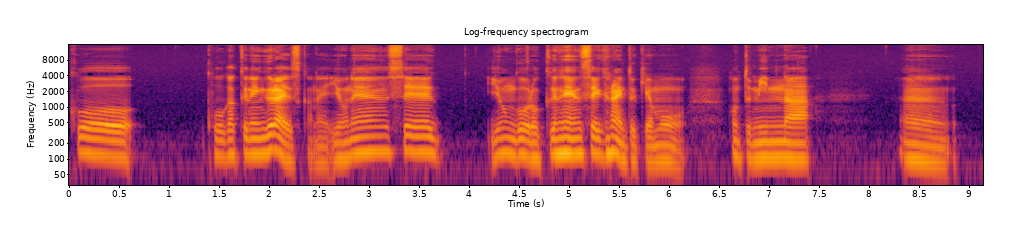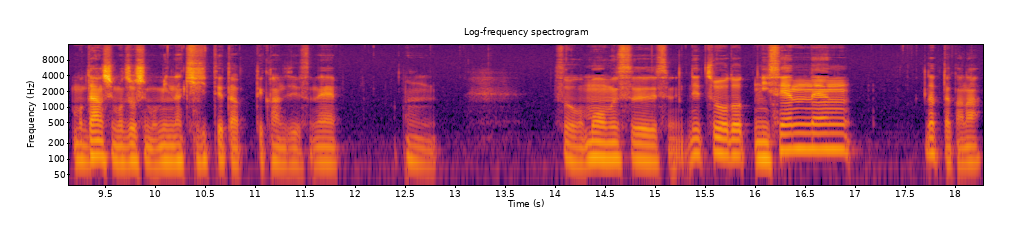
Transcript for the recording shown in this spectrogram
校高学年ぐらいですかね4年生456年生ぐらいの時はもうほんとみんな、うん、もう男子も女子もみんな聞いてたって感じですね。うん、そうモームスですね。でちょうど2000年だったかな。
